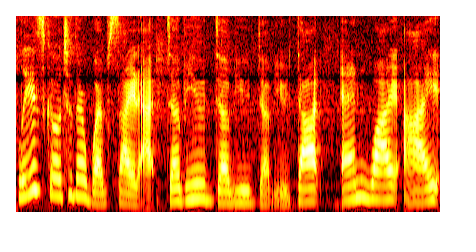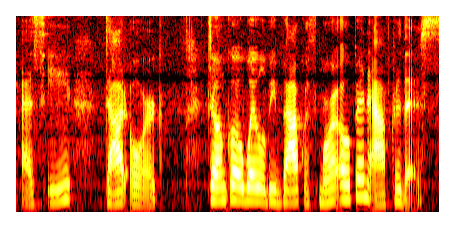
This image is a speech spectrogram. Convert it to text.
please go to their website at www.nyise.org. Don't go away. We'll be back with more open after this.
